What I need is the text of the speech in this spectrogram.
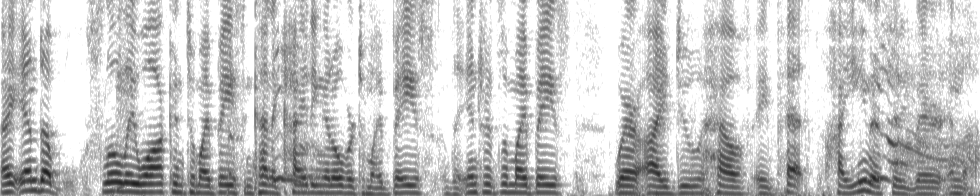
I end up slowly walking to my base and kind of kiting it over to my base, the entrance of my base, where I do have a pet hyena sitting there, and the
